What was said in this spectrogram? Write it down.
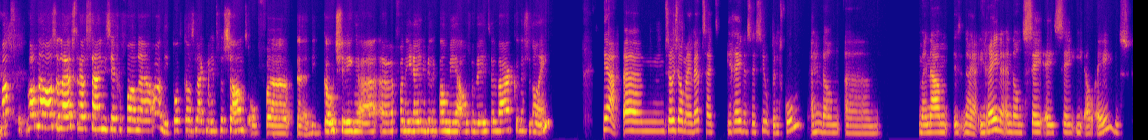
wat, wat nou als er luisteraars zijn die zeggen van, uh, oh, die podcast lijkt me interessant, of uh, uh, die coaching van Irene wil ik wel meer over weten. Waar kunnen ze dan heen? Ja, um, sowieso mijn website irenececiel.com en dan um, mijn naam is, nou ja, Irene en dan C-E-C-I-L-E, -E, dus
